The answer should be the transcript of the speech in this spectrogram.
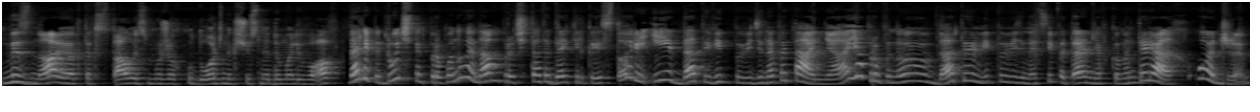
не знаю, як так сталося. Може, художник щось не домалював. Далі підручник пропонує нам прочитати декілька історій і дати відповіді на питання. А я пропоную дати відповіді на ці питання в коментарях. Отже.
